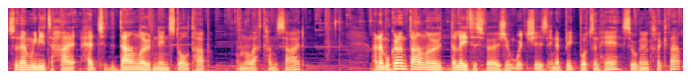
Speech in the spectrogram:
So then we need to head to the download and install tab on the left hand side. And then we're going to download the latest version, which is in a big button here. So we're going to click that.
